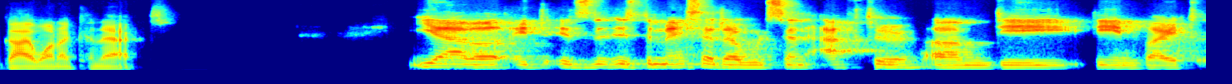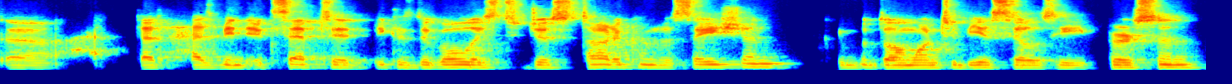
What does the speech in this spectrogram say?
guy want to connect?" Yeah, well, it, it's, it's the message I would send after um, the the invite uh, that has been accepted because the goal is to just start a conversation. People don't want to be a salesy person,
